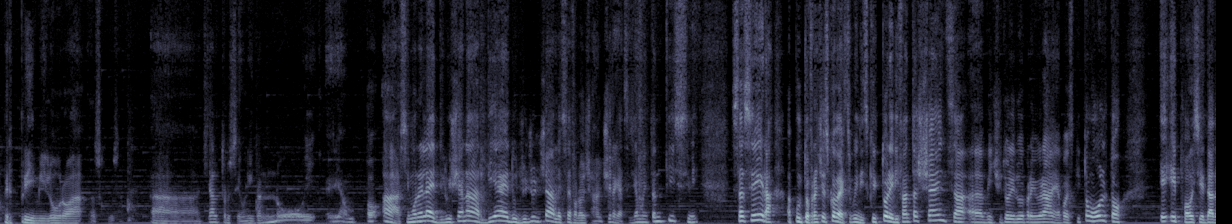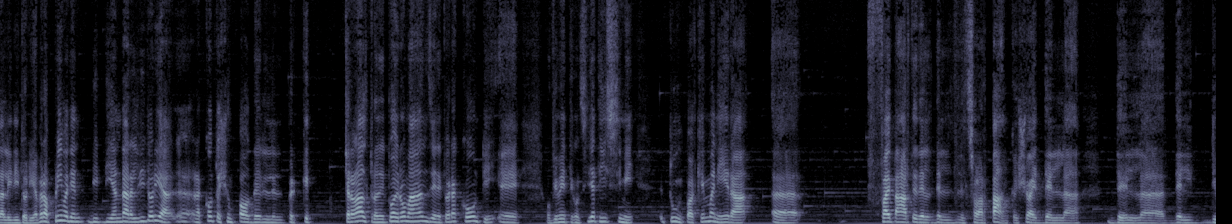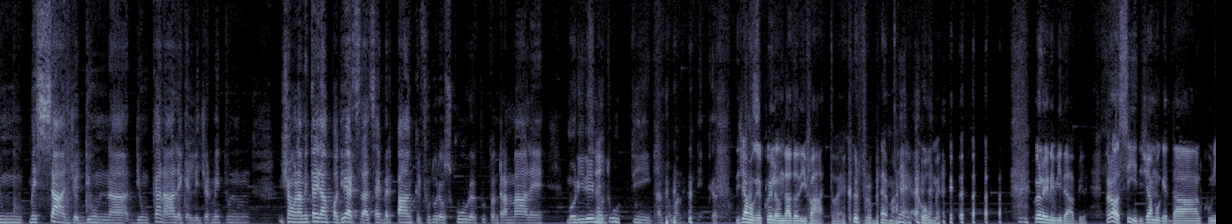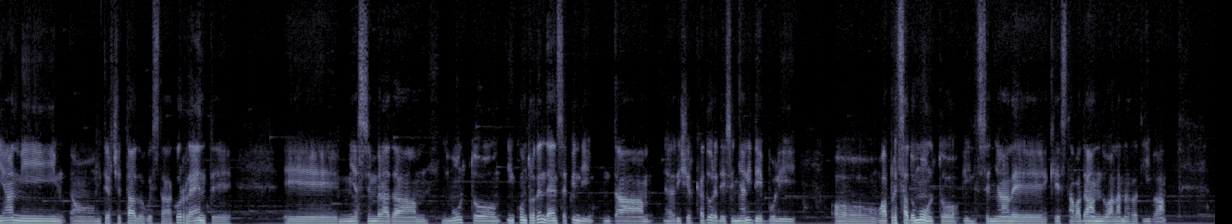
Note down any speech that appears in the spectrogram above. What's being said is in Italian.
per primi loro a... Oh, scusa. Uh, chi altro si è unito a noi? Vediamo un po'. Ah, Simone Leddi, Lucia Nardi, Edu, Giugiu Gialle, Stefano Cianci. Ragazzi, siamo in tantissimi. Stasera, appunto, Francesco Verso, quindi scrittore di fantascienza, uh, vincitore di due premi Urania, poi ha scritto molto e, e, poi si è data all'editoria. Però prima di, di, di andare all'editoria, eh, raccontaci un po' del perché, tra l'altro, nei tuoi romanzi, nei tuoi racconti, eh, ovviamente consigliatissimi, tu in qualche maniera eh, fai parte del, del, del, solar punk, cioè del, di un messaggio di un, di un canale che è leggermente un, diciamo una mentalità un po' diversa dal cyberpunk, il futuro è oscuro, tutto andrà male moriremo sì. tutti. diciamo che quello è un dato di fatto, ecco il problema è come. quello è inevitabile. Però sì, diciamo che da alcuni anni ho intercettato questa corrente e mi è sembrata molto in controtendenza e quindi da eh, ricercatore dei segnali deboli ho, ho apprezzato molto il segnale che stava dando alla narrativa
